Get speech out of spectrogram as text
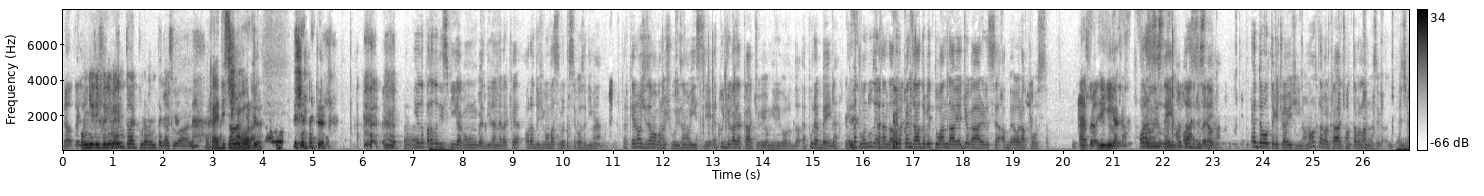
No, quello- Ogni riferimento è puramente casuale. Cai di singola. Io ti ho parlato di sfiga comunque, Dylan, perché ora tu ci come fai a sapere queste cose di me? Perché noi ci siamo conosciuti, ci siamo visti e tu giocavi a calcio che io mi ricordo, eppure bene. E infatti quando tu te ne sei andato io ho pensato che tu andavi a giocare e dissi, vabbè ora a posto. Eh, però io Ora si sistema, ora si però- sistema. E due volte che ci vai vicino, una volta col calcio, una volta con la musica. E c'è.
